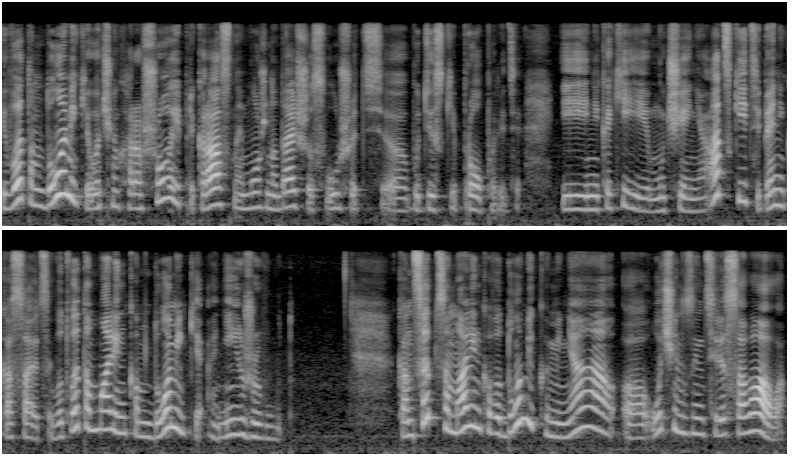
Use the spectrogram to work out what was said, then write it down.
И в этом домике очень хорошо и прекрасно, и можно дальше слушать э, буддистские проповеди. И никакие мучения адские тебя не касаются. И вот в этом маленьком домике они и живут. Концепция маленького домика меня э, очень заинтересовала.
